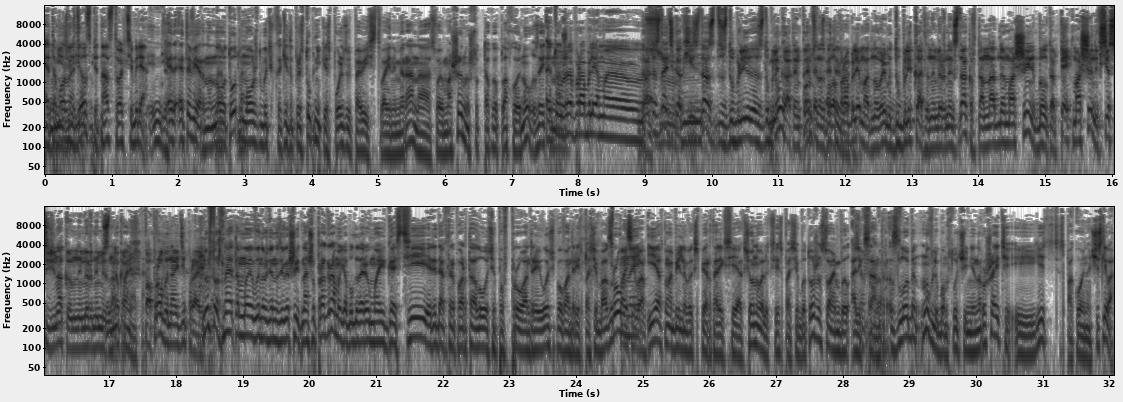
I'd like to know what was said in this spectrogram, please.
Это можно сделать с 15 октября. Это, это верно, но да, тут, да. может быть, какие-то преступники используют повесить свои номера на свою машину, что-то такое плохое. Ну, за этим это надо... уже проблемы... Да, это, знаете, как езда с, дубли... с дубликатами. Ну, Помните, это, у нас была проблема одно время дубликаты номерных знаков знаков, там на одной машине было там 5 машин, и все с одинаковыми номерными ну, знаками. Ну, понятно. Попробуй найди правильно. Ну что ж, на этом мы вынуждены завершить нашу программу. Я благодарю моих гостей, редактора портала Осипов Про Андрей Осипов. Андрей, спасибо огромное. Спасибо. И автомобильного эксперта Алексея Аксенова. Алексей, спасибо тоже. С вами был Александр Всего Злобин. Ну, в любом случае, не нарушайте и ездите спокойно. Счастливо.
